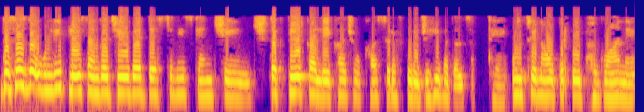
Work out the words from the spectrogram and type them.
This is the only place अंगर जी वेर डेस्टिनीज कैन चेंज तकदीर का लेखा जोखा सिर्फ़ गुरु जी ही बदल सकते हैं उनसे ना ऊपर कोई भगवान है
